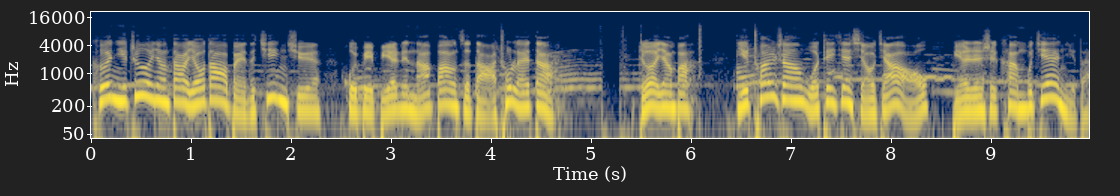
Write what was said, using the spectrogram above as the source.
可你这样大摇大摆的进去，会被别人拿棒子打出来的。这样吧，你穿上我这件小夹袄，别人是看不见你的，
